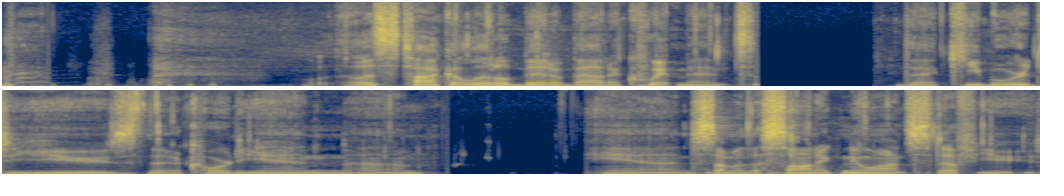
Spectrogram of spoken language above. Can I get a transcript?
Let's talk a little bit about equipment, the keyboards you use, the accordion, um, and some of the sonic nuance stuff you use.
